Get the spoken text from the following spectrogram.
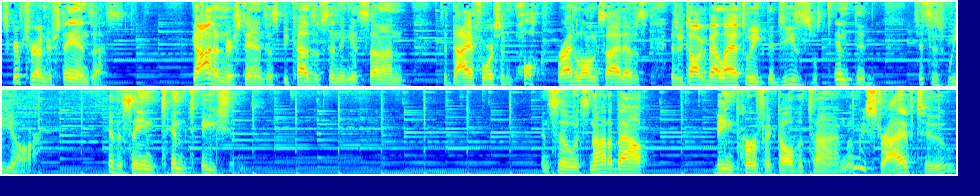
Scripture understands us. God understands us because of sending his son to die for us and walk right alongside of us. As we talked about last week, that Jesus was tempted just as we are. He had the same temptation. And so it's not about being perfect all the time. When we strive to,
